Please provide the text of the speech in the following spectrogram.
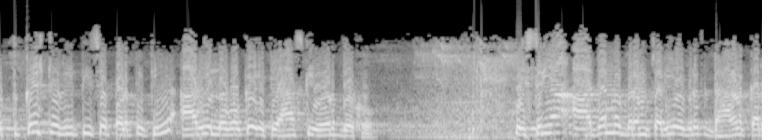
उत्कृष्ट रीति से पढ़ती थी आर्य लोगों के इतिहास की ओर देखो। स्त्रियाँ आजन्म ब्रह्मचर्य व्रत धारण कर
